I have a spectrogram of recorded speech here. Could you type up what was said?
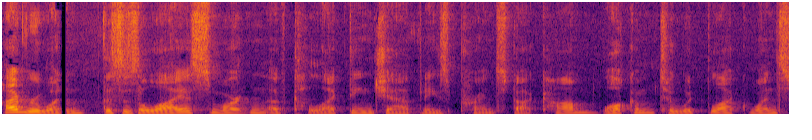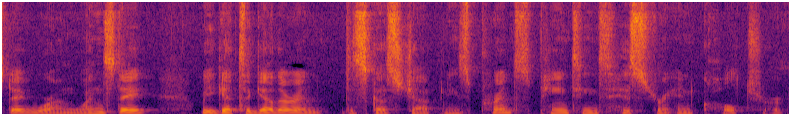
Hi everyone, this is Elias Martin of CollectingJapanesePrints.com. Welcome to Woodblock Wednesday, where on Wednesday we get together and discuss Japanese prints, paintings, history, and culture.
